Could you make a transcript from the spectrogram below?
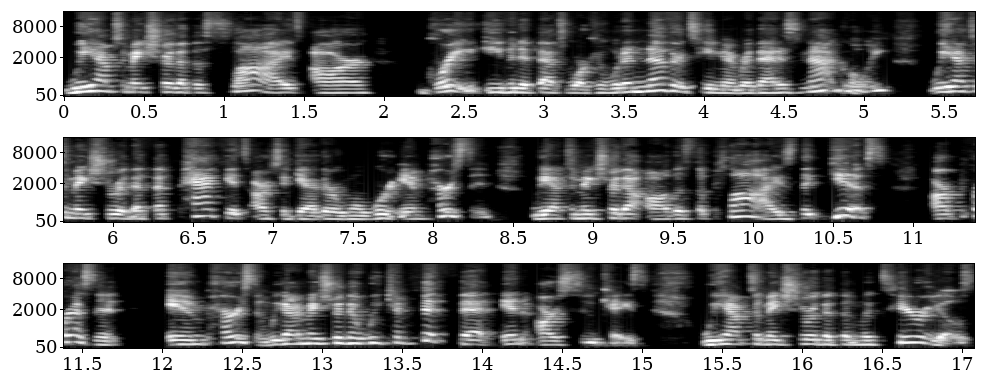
We have to make sure that the slides are great, even if that's working with another team member that is not going. We have to make sure that the packets are together when we're in person. We have to make sure that all the supplies, the gifts are present in person. We got to make sure that we can fit that in our suitcase. We have to make sure that the materials,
